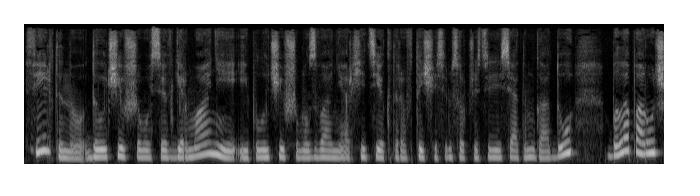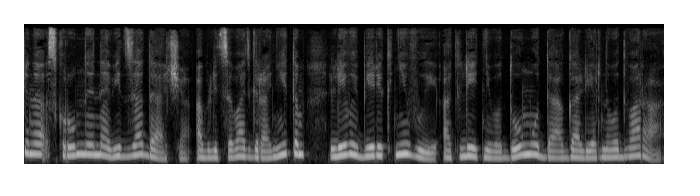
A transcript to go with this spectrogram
Фельтону, доучившемуся в Германии и получившему звание архитектора в 1760 году, была поручена скромная на вид задача — облицевать гранитом левый берег Невы от летнего дома до галерного двора.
